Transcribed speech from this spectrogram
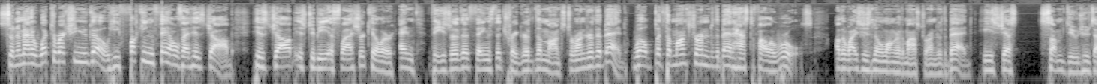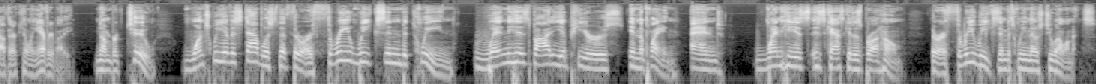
So no matter what direction you go, he fucking fails at his job. His job is to be a slasher killer, and these are the things that trigger the monster under the bed. Well, but the monster under the bed has to follow rules. Otherwise, he's no longer the monster under the bed. He's just some dude who's out there killing everybody. Number two, once we have established that there are three weeks in between when his body appears in the plane and when he is, his casket is brought home, there are three weeks in between those two elements.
